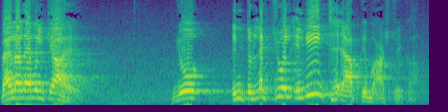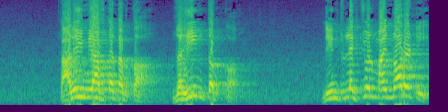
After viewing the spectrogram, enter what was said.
پہلا لیول کیا ہے؟ جو انٹلیکچل ایلیٹ ہے آپ کے معاشرے کا، تعلیم یافتہ طبقہ، ذہین طبقہ، دی انٹلیکچل مائنورٹی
